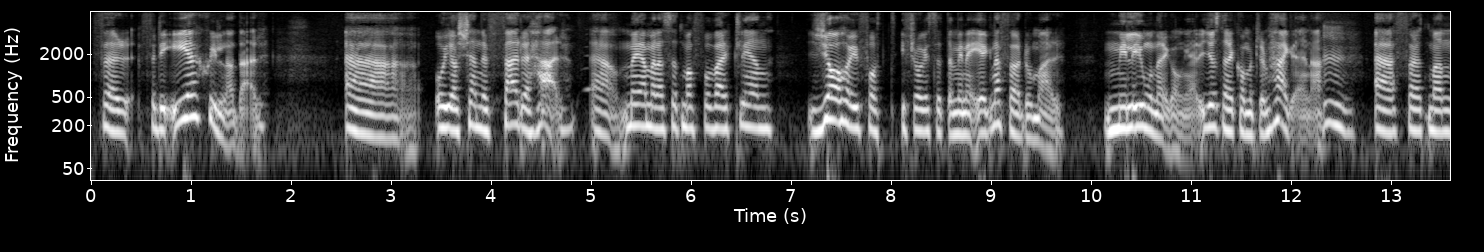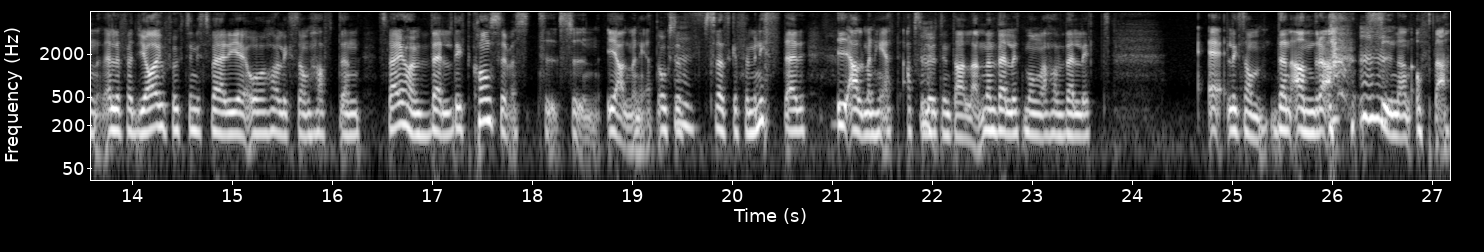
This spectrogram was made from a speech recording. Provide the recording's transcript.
För, för det är skillnad där. Eh, och jag känner färre här. Eh, men jag menar så att man får verkligen, jag har ju fått ifrågasätta mina egna fördomar miljoner gånger just när det kommer till de här grejerna. Eh, för, att man, eller för att jag är uppvuxen i Sverige och har liksom haft en, Sverige har en väldigt konservativ syn i allmänhet. Också svenska feminister i allmänhet, absolut inte alla, men väldigt många har väldigt eh, liksom den andra synen ofta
